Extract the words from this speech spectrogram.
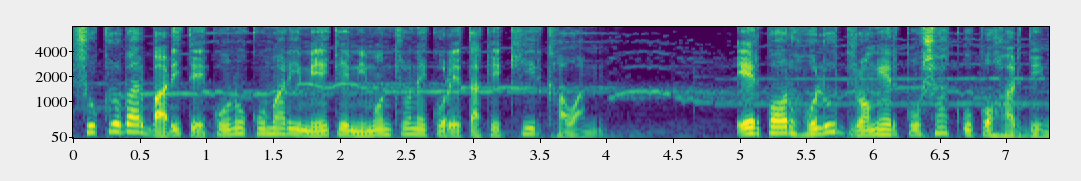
শুক্রবার বাড়িতে কোনো কুমারী মেয়েকে নিমন্ত্রণে করে তাকে ক্ষীর খাওয়ান। এরপর হলুদ রঙের পোশাক উপহার দিন।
